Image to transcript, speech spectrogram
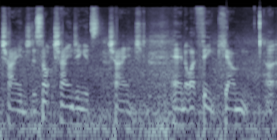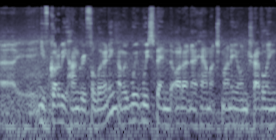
changed. It's not changing. It's changed, and I think um, uh, you've got to be hungry for learning. I mean, we, we spend I don't know how much money on traveling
